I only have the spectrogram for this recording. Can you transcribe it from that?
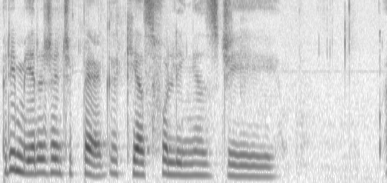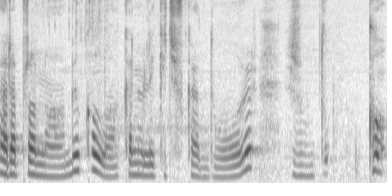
Primeiro a gente pega aqui as folhinhas de arapronóbio, coloca no liquidificador, junto com...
